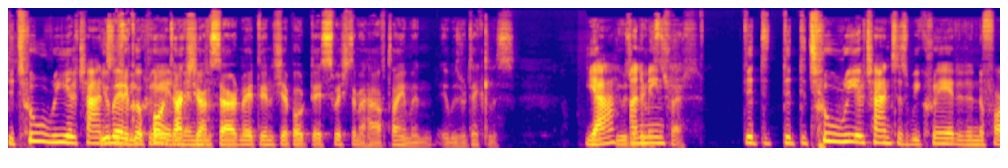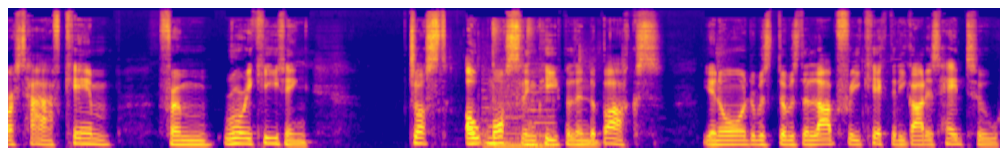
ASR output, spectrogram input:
the two real chances you made a good point actually on Saturday night, didn't you? About they switched them at half time and it was ridiculous. yeah, He was a and I mean, threat. the the the two real chances we created in the first half came from Rory Keating just out muscling people in the box. You know, there was there was the lob free kick that he got his head to,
